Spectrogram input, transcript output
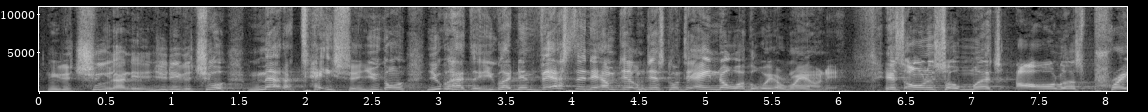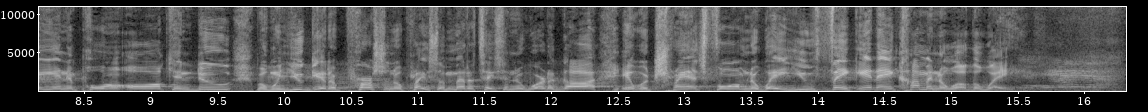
You need to chew. I need, you need to chew. Meditation. You're going you gonna have to, you got to invest in it. I'm just, I'm just going to, ain't no other way around it. It's only so much all us praying and pouring all can do. But when you get a personal place of meditation in the Word of God, it will transform the way you think. It ain't coming no other way.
